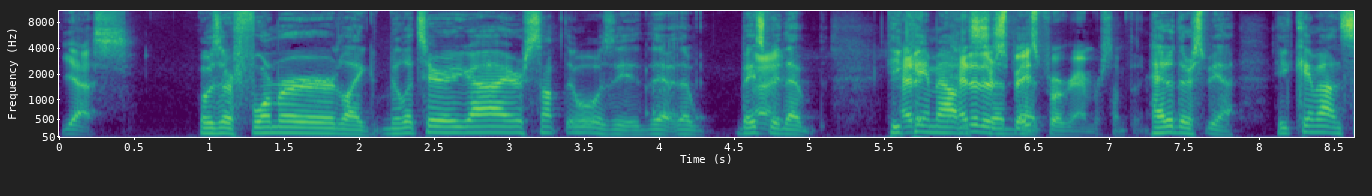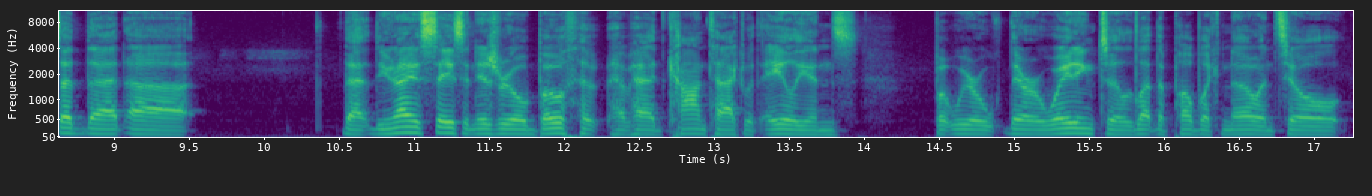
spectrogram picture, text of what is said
Yes. was there a former like military guy or something? What was he? That, that basically Uh, that he Head, came out head and of their space that, program or something. head of their yeah he came out and said that uh, that the United States and Israel both have, have had contact with aliens, but we were they were waiting to let the public know until.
